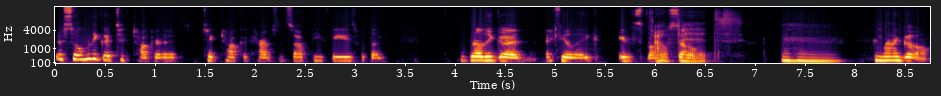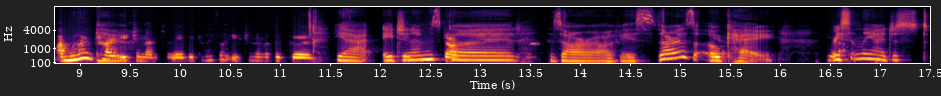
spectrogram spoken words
there's so many good TikTokers, TikTok accounts and stuff these days with like really good. I feel like inspo. So Outfits. hmm I'm gonna go. I'm gonna try. H and M today because I feel like H and M is a good Yeah. H and M's good. Zara, obvious. Zara's okay. yeah. Recently, I just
